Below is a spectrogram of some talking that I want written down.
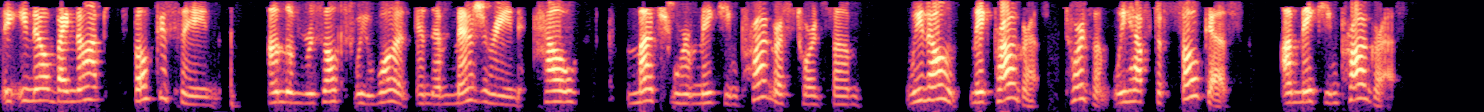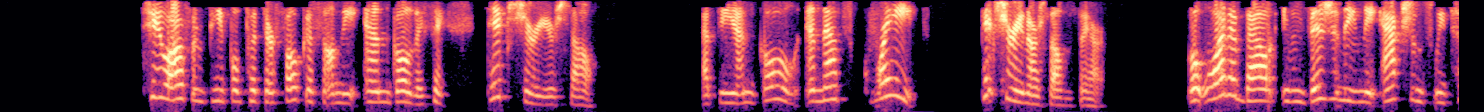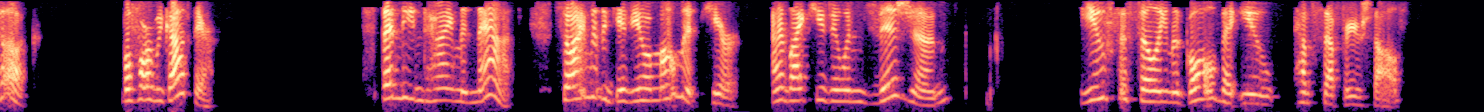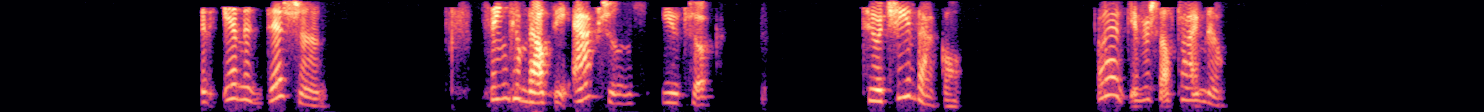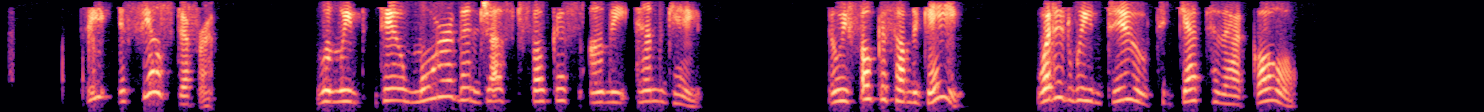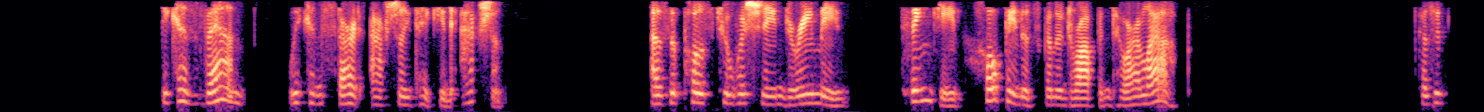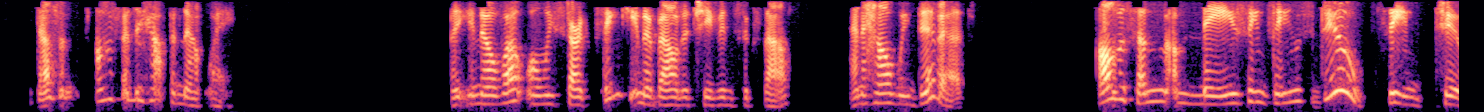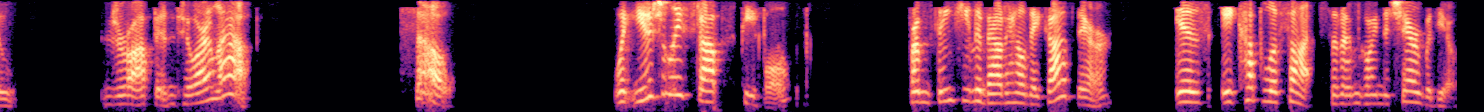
You know, by not focusing on the results we want and then measuring how much we're making progress towards them, we don't make progress towards them. We have to focus on making progress. Too often people put their focus on the end goal. They say, picture yourself at the end goal. And that's great, picturing ourselves there. But what about envisioning the actions we took before we got there? Spending time in that. So I'm going to give you a moment here. I'd like you to envision you fulfilling a goal that you have set for yourself. And in addition, think about the actions you took to achieve that goal. Go ahead, give yourself time now. See, it feels different when we do more than just focus on the end game. And we focus on the game. What did we do to get to that goal? Because then we can start actually taking action as opposed to wishing, dreaming, thinking, hoping it's going to drop into our lap. Because it doesn't often happen that way. But you know what? When we start thinking about achieving success and how we did it, all of a sudden amazing things do seem to drop into our lap. So, what usually stops people from thinking about how they got there is a couple of thoughts that I'm going to share with you.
